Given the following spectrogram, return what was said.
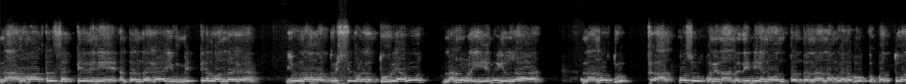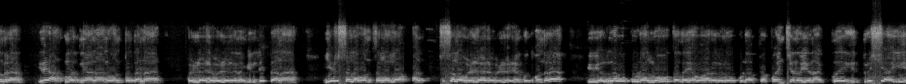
ನಾನು ಮಾತ್ರ ಸತ್ಯ ಇದೀನಿ ಅಂತಂದಾಗ, ಇವು ಮಿಥ್ಯ ಅದು ಅಂದಾಗ ಇವು ನಮ್ಮ ದೃಶ್ಯದೊಳಗ ತೋರ್ಯಾವು. ನನ್ನೊಳಗೆ ಏನೂ ಇಲ್ಲ. ನಾನು ದೃಕ್ ಆತ್ಮ ಸ್ವರೂಪನೆ ನಾನು ಅದೀನಿ ಅನ್ನುವಂಥದ್ದನ್ನ ನಮ್ಗೆ ಅನುಭವಕ್ಕೆ ಬತ್ತು ಅಂದ್ರ ಇದೇ ಆತ್ಮಜ್ಞಾನ ಅನ್ನುವಂಥದ್ದನ್ನ ಒಳ್ಳೊಳ್ಳೆ ಒಳ್ಳೊಳ್ಳೆ ನಮ್ಗೆ ಇಲ್ಲಿ ತಾನ ಎಷ್ಟ್ ಸಲ ಒಂದ್ ಸಲ ಅಲ್ಲ, ಹತ್ತು ಸಲ ಹೊಳ್ಳೊಳ್ಳೆ ಒಳ್ಳೊಳ್ಳೆ ಹೇಳ್ಕೊತ ಬಂದ್ರ ಇವು ಎಲ್ಲವೂ ಕೂಡ ಲೋಕದ ವ್ಯವಹಾರಗಳು ಕೂಡ ಪ್ರಪಂಚನು ಏನಾಗ್ತದೆ, ಈ ದೃಶ್ಯ ಆಗಿ.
